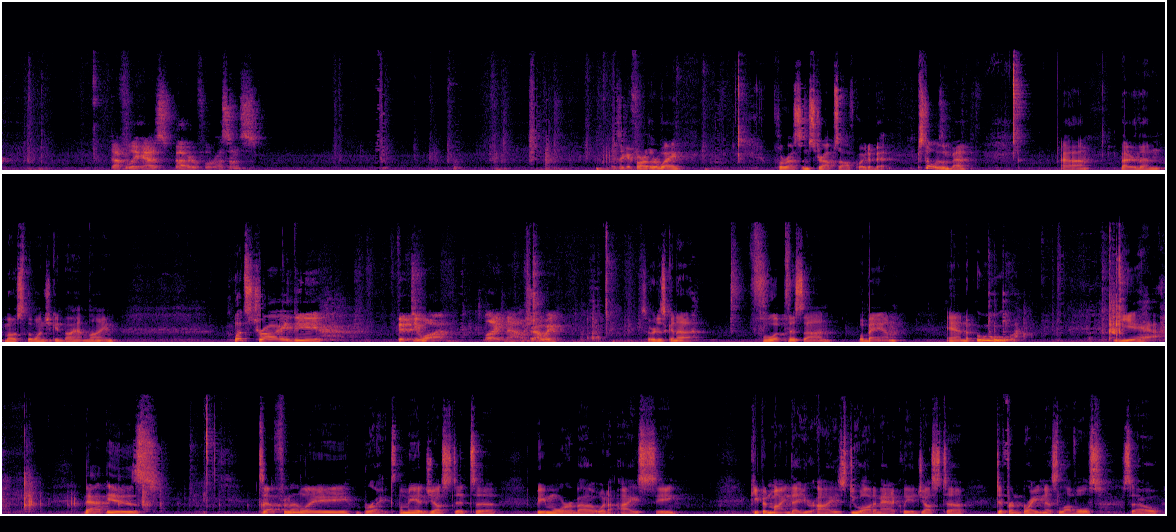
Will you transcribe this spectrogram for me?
definitely has better fluorescence. As I get farther away, fluorescence drops off quite a bit. Still isn't bad. Uh, better than most of the ones you can buy online. Let's try the 50 watt light now, shall we? So we're just gonna flip this on, well bam, and ooh, yeah, that is definitely bright. Let me adjust it to be more about what I see. Keep in mind that your eyes do automatically adjust to different brightness levels. So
